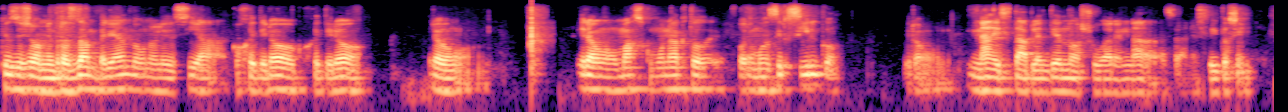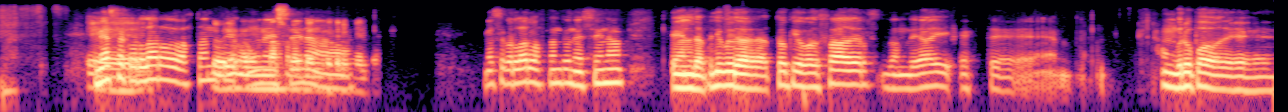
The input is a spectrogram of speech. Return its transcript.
qué sé yo, mientras estaban peleando, uno le decía, cogételo, cogételo. Era como, era como más como un acto de, podemos decir, circo, pero nadie se estaba planteando ayudar en nada, o sea, en esa situación. Me hace Eh, acordar bastante una escena. Me hace acordar bastante una escena en la película Tokyo Godfathers, donde hay este, un grupo de,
